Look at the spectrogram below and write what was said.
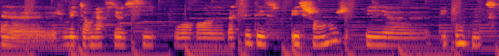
je voulais te remercier aussi pour euh, bah, cet échange euh, et, ton compte.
